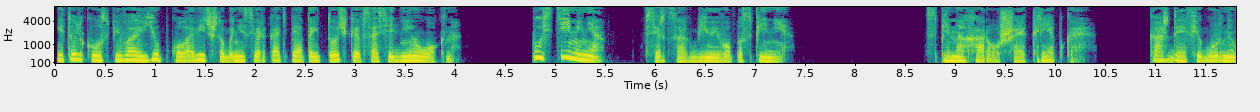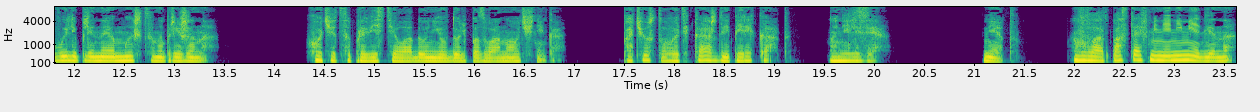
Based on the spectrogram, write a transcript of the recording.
И только успеваю юбку ловить, чтобы не сверкать пятой точкой в соседние окна. «Пусти меня!» — в сердцах бью его по спине. Спина хорошая, крепкая. Каждая фигурно вылепленная мышца напряжена. Хочется провести ладонью вдоль позвоночника, почувствовать каждый перекат, но нельзя. Нет. «Влад, поставь меня немедленно!»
